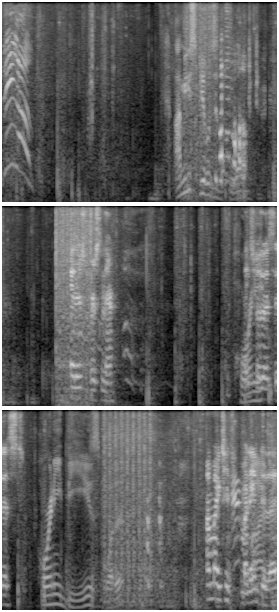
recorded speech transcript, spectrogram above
Reload! I'm used to be able to block Hey, there's a person there. Thanks horny, for the assist. horny bees. What it? I might change my name to that.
